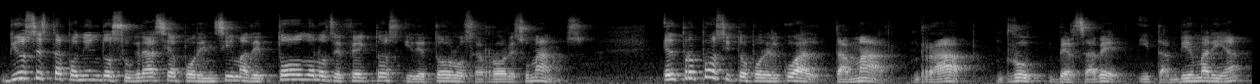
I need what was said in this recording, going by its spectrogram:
Dios está poniendo su gracia por encima de todos los defectos y de todos los errores humanos. El propósito por el cual Tamar, Raab, Ruth, Bersabet y también María,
